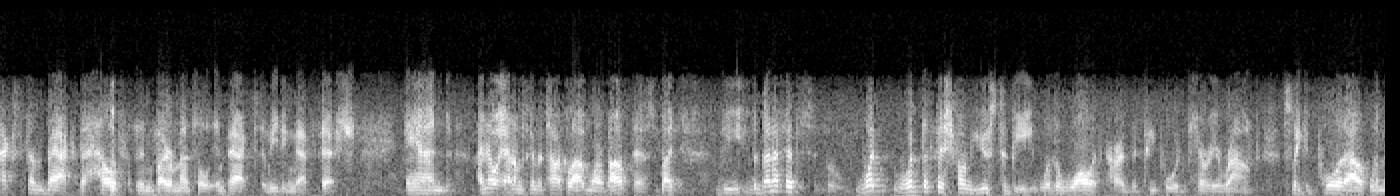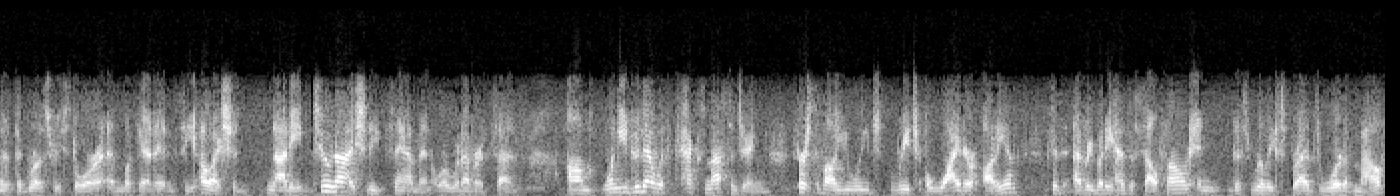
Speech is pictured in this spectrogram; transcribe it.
texts them back the health and environmental impact of eating that fish. And I know Adam's going to talk a lot more about this, but the, the benefits, what, what the fish phone used to be was a wallet card that people would carry around. So they could pull it out when they're at the grocery store and look at it and see, oh, I should not eat tuna, I should eat salmon, or whatever it says. Um, when you do that with text messaging, first of all, you reach, reach a wider audience because everybody has a cell phone and this really spreads word of mouth.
